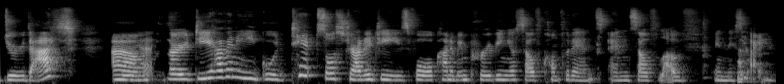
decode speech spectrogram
do that. Um, yeah. So, do you have any good tips or strategies for kind of improving your self confidence and self love in this way?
